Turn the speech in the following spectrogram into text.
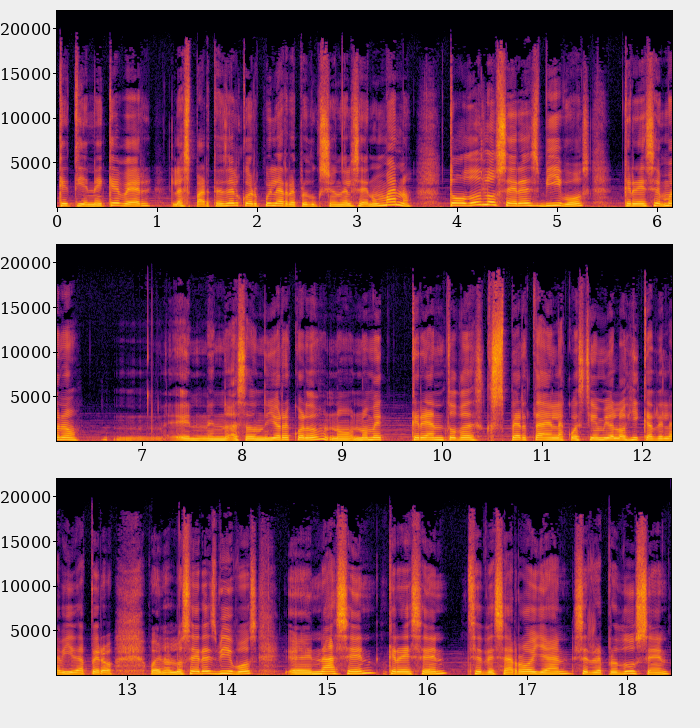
que tiene que ver las partes del cuerpo y la reproducción del ser humano. Todos los seres vivos crecen, bueno, hasta donde yo recuerdo, no, no me crean toda experta en la cuestión biológica de la vida, pero bueno, los seres vivos eh, nacen, crecen, se desarrollan, se reproducen,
